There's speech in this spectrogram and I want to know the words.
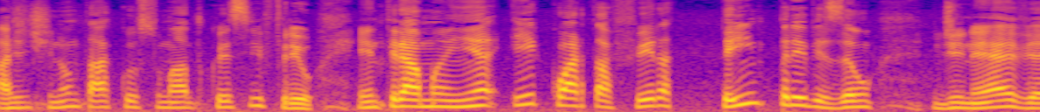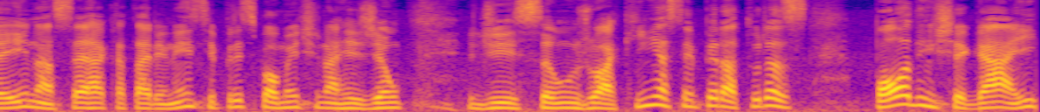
a gente não está acostumado com esse frio. Entre amanhã e quarta-feira tem previsão de neve aí na Serra Catarinense, principalmente na região de São Joaquim. As temperaturas podem chegar aí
